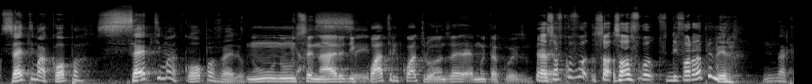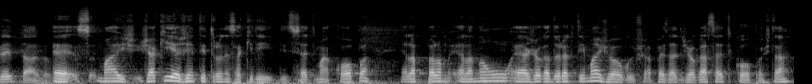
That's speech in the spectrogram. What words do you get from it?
Sétima Copa? Sétima Copa, velho. Num, num cenário de Cacete. 4 em 4 anos é, é muita coisa. Ela só, ficou, só, só ficou de fora da primeira. Inacreditável. É, mas já que a gente entrou nessa aqui de, de sétima Copa, ela, ela não é a jogadora que tem mais jogos, apesar de jogar sete Copas, tá?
